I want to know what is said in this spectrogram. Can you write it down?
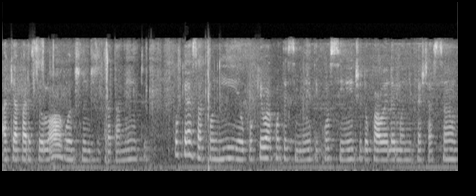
a que apareceu logo antes do início do tratamento? Por que essa afonia ou por que o acontecimento inconsciente do qual ela é manifestação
